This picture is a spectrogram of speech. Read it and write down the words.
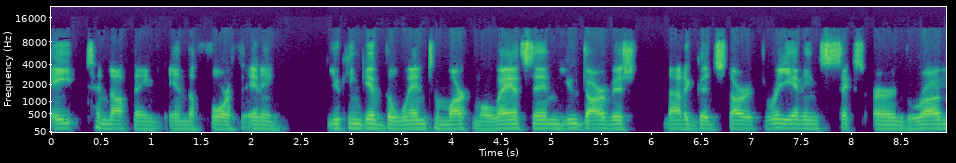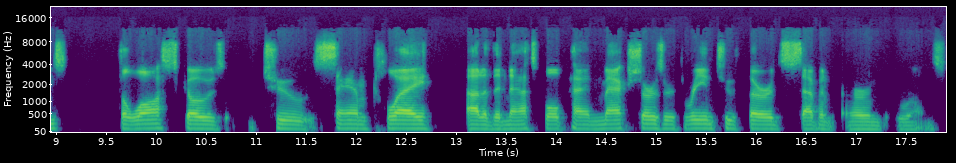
eight to nothing in the fourth inning. You can give the win to Mark Melancon. Yu Darvish, not a good start. Three innings, six earned runs. The loss goes to Sam Clay out of the Nats bullpen. Max Scherzer, three and two thirds, seven earned runs.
